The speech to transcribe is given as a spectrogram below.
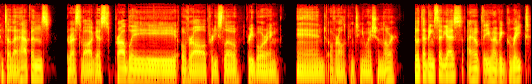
until that happens, the rest of August probably overall pretty slow, pretty boring, and overall continuation lower. So with that being said, guys, I hope that you have a great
